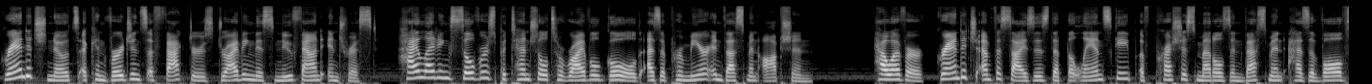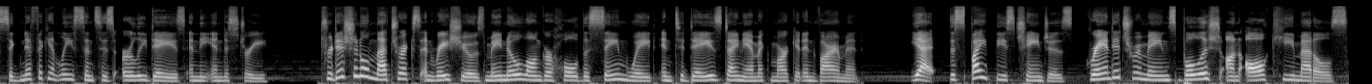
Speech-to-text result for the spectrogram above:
Grandich notes a convergence of factors driving this newfound interest, highlighting silver's potential to rival gold as a premier investment option. However, Grandich emphasizes that the landscape of precious metals investment has evolved significantly since his early days in the industry. Traditional metrics and ratios may no longer hold the same weight in today's dynamic market environment, Yet, despite these changes, Grandich remains bullish on all key metals,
